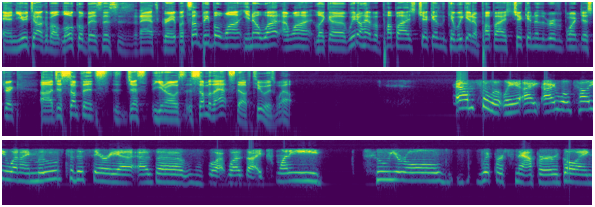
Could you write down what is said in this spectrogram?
And you talk about local businesses, and that's great. But some people want, you know what? I want like a. We don't have a Popeyes chicken. Can we get a Popeyes chicken in the River Point district? Uh, just something, just you know, some of that stuff too as well. Absolutely. I, I will tell you when I moved to this area as a, what was I, 22 year old whippersnapper going,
